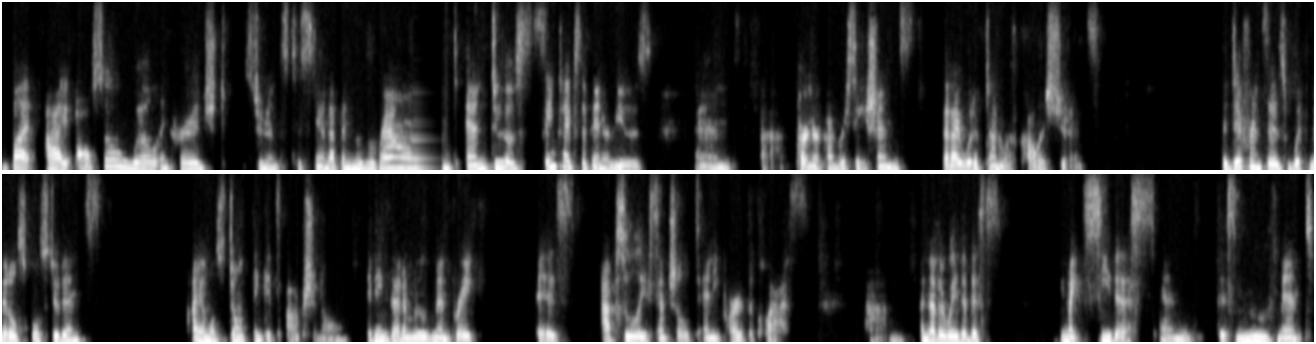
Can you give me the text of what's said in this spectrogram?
But I also will encourage students to stand up and move around and do those same types of interviews and uh, partner conversations that I would have done with college students. The difference is with middle school students, I almost don't think it's optional. I think that a movement break is absolutely essential to any part of the class. Um, another way that this you might see this and this movement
